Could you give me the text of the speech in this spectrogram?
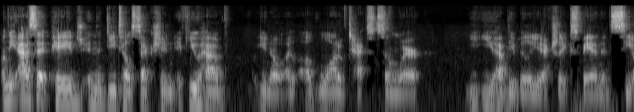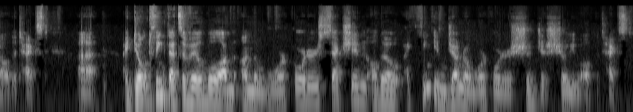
On the asset page in the details section, if you have you know a, a lot of text somewhere, you have the ability to actually expand and see all the text. Uh, I don't think that's available on, on the work orders section, although I think in general, work orders should just show you all the text.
